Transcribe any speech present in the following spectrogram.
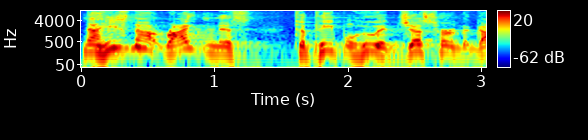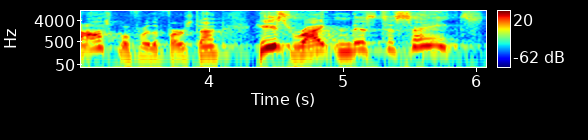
Now, he's not writing this to people who had just heard the gospel for the first time. He's writing this to saints.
